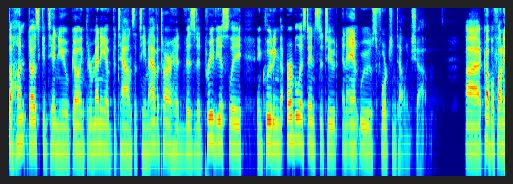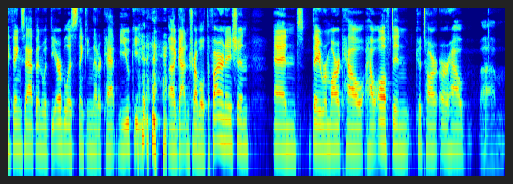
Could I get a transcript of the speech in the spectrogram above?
the hunt does continue, going through many of the towns that Team Avatar had visited previously, including the Herbalist Institute and Aunt Wu's fortune telling shop. Uh, a couple funny things happen with the herbalist thinking that her cat Miyuki uh, got in trouble with the Fire Nation, and they remark how how often Katara or how um,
